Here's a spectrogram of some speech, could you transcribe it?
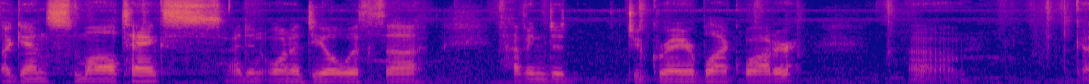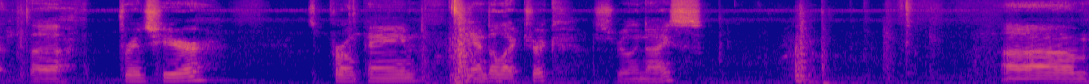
again, small tanks. I didn't want to deal with uh, having to do gray or black water. Um, got the fridge here. It's propane and electric. It's really nice. Um,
